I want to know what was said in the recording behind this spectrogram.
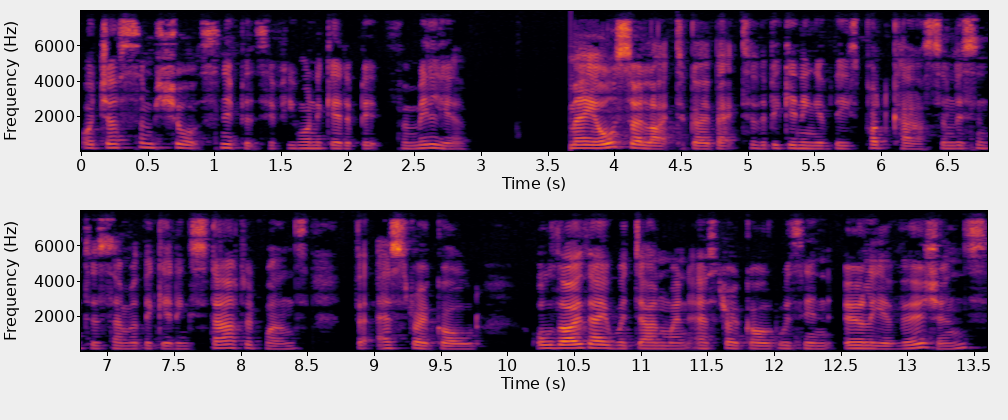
or just some short snippets if you want to get a bit familiar. You may also like to go back to the beginning of these podcasts and listen to some of the getting started ones for Astro Gold although they were done when AstroGold was in earlier versions,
